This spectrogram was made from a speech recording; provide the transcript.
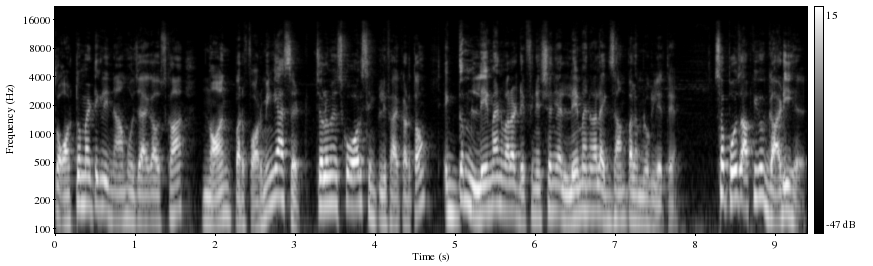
तो ऑटोमेटिकली नाम हो जाएगा उसका नॉन परफॉर्मिंग एसेट चलो मैं इसको और सिंप्लीफाई करता हूँ. एकदम लेमैन वाला डेफिनेशन या लेमैन वाला एग्ज़ाम्पल हम लोग लेते हैं. सपोज़ आपकी कोई गाड़ी है,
